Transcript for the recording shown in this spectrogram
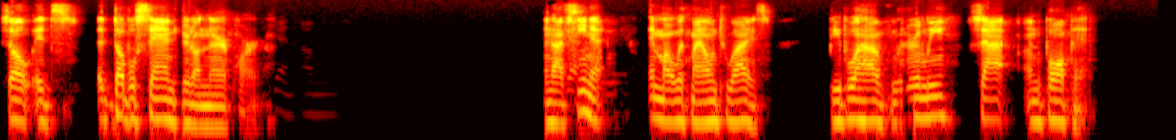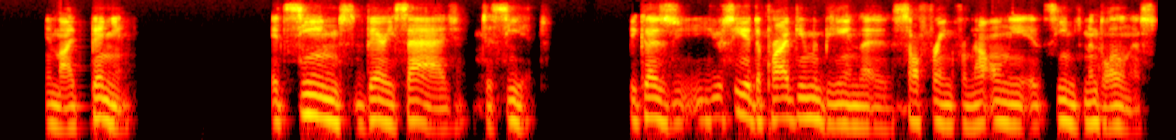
So it's a double standard on their part. And I've seen it in my with my own two eyes. People have literally sat on the pulpit, in my opinion. It seems very sad to see it because you see a deprived human being that is suffering from not only it seems mental illness,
